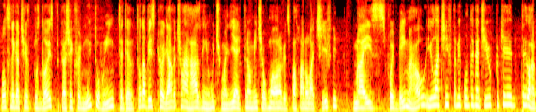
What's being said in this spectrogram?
ponto negativo pros dois, porque eu achei que foi muito ruim. Entendeu? Toda vez que eu olhava tinha uma Haas em último ali, aí finalmente alguma hora eles passaram o Latifi, mas foi bem mal. E o Latifi também ponto negativo porque, sei lá,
